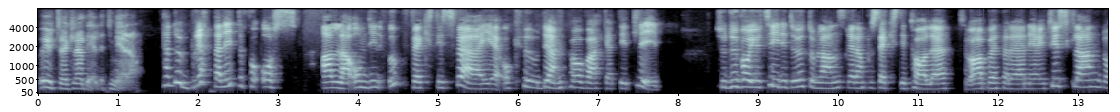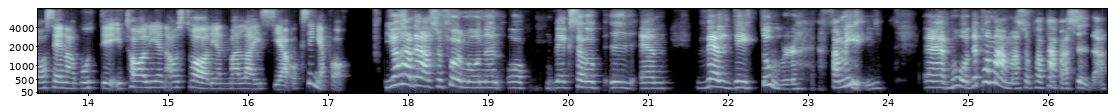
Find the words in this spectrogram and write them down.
och utveckla det lite mera. Kan du berätta lite för oss alla om din uppväxt i Sverige och hur den påverkat ditt liv? Så du var ju tidigt utomlands redan på 60-talet. Du arbetade nere i Tyskland och har senare bott i Italien, Australien, Malaysia och Singapore. Jag hade alltså förmånen att växa upp i en väldigt stor familj, eh, både på mammas och på pappas sida.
